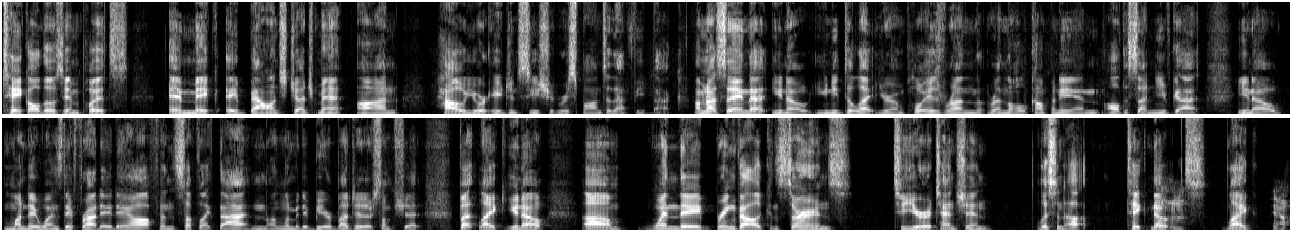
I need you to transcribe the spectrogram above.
take all those inputs and make a balanced judgment on how your agency should respond to that feedback. I'm not saying that you know you need to let your employees run run the whole company and all of a sudden you've got you know Monday, Wednesday, Friday day off and stuff like that and unlimited beer budget or some shit. But like you know um, when they bring valid concerns to your attention, listen up, take mm-hmm. notes, mm-hmm. like yeah,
